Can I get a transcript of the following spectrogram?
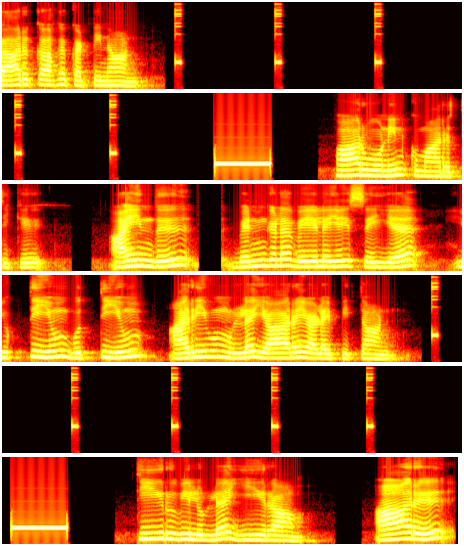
யாருக்காக கட்டினான்? பார்வோனின் குமாரத்திக்கு. ஐந்து வெண்கல வேலையை செய்ய யுக்தியும் புத்தியும் அறிவும் உள்ள யாரை அழைப்பித்தான்? தீருவிலுள்ள ஈராம். ஆறு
